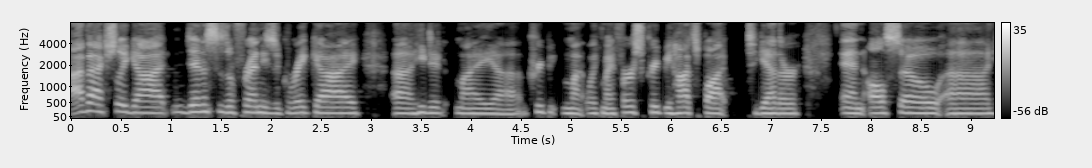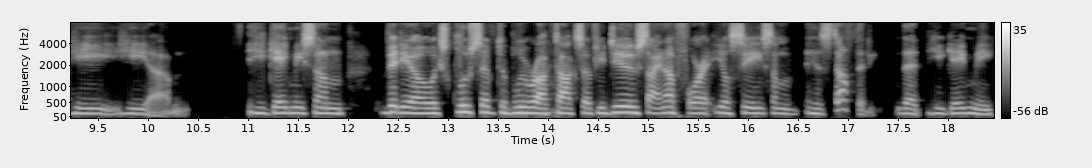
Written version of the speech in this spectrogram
I've actually got Dennis is a friend. He's a great guy. Uh, he did my uh, creepy, my, like my first creepy hotspot together, and also uh, he he um, he gave me some video exclusive to Blue Rock Talk. So if you do sign up for it, you'll see some of his stuff that he, that he gave me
